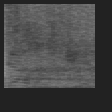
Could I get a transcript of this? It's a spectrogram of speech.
Double kill.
